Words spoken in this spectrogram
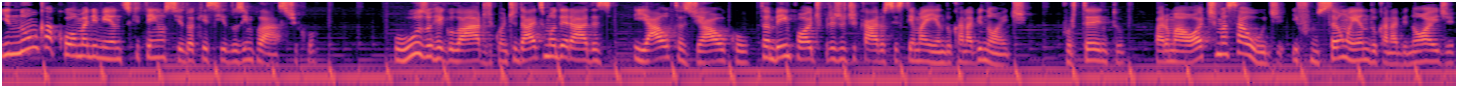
e nunca coma alimentos que tenham sido aquecidos em plástico. O uso regular de quantidades moderadas e altas de álcool também pode prejudicar o sistema endocannabinoide. Portanto, para uma ótima saúde e função endocannabinoide,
